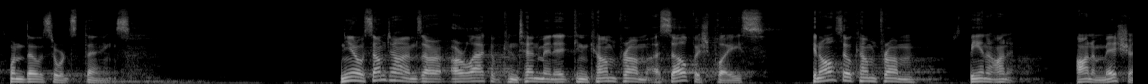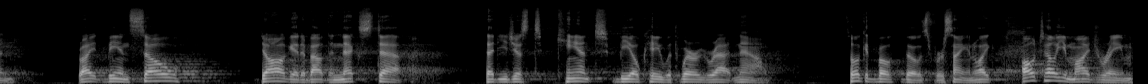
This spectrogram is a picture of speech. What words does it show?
It's one of those sorts of things. And you know, sometimes our, our lack of contentment, it can come from a selfish place. It can also come from just being on, on a mission, right? Being so dogged about the next step that you just can't be okay with where you're at now. So look at both those for a second. Like, I'll tell you my dream,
